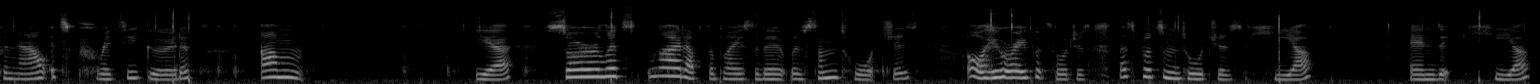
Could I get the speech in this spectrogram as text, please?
for now it's pretty good. Um, yeah, so let's light up the place a bit with some torches. Oh, I already put torches. Let's put some torches here and here.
